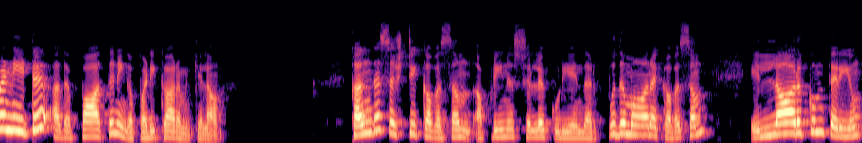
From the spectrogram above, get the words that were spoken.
பண்ணிவிட்டு அதை பார்த்து நீங்கள் படிக்க ஆரம்பிக்கலாம். கந்த சஷ்டி கவசம் அப்படின்னு சொல்லக்கூடிய இந்த அற்புதமான கவசம் எல்லாருக்கும் தெரியும்.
